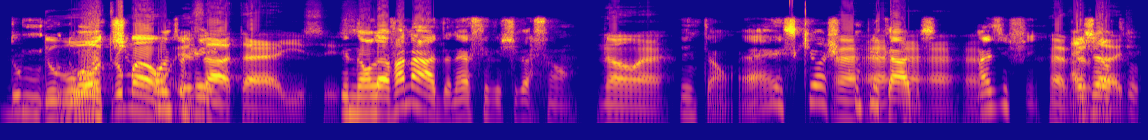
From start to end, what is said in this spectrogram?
do, do, do outro mão, exato, é isso, isso, E não leva a nada, né, essa investigação. Não, é. Então, é isso que eu acho é, complicado. É, é, assim. é, é. Mas enfim, é aí já é outro,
